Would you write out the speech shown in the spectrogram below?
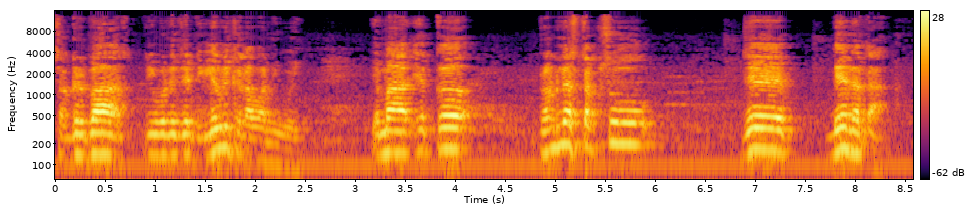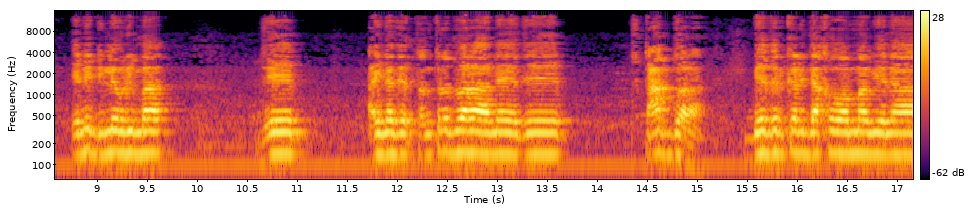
સગર્ભા સ્ત્રીઓને જે ડિલિવરી કરાવવાની હોય, એમાં એક પ્રજ્ઞાચક્ષુ જે બેન હતા, એની ડિલિવરીમાં જે અહીંના જે તંત્ર દ્વારા અને જે સ્ટાફ દ્વારા બેદરકારી દાખવવામાં આવી, એના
